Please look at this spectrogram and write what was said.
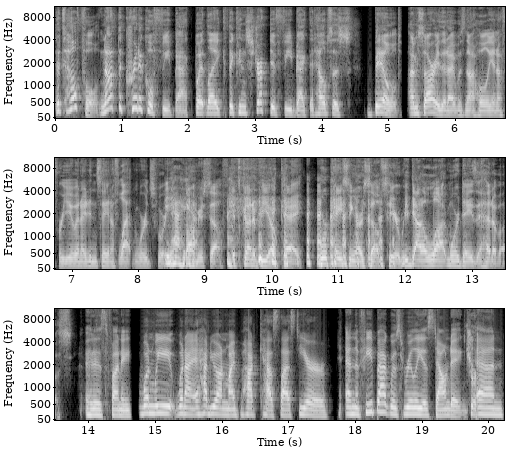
that's helpful. Not the critical feedback, but like the constructive feedback that helps us build. I'm sorry that I was not holy enough for you and I didn't say enough Latin words for you. Yeah, Calm yeah. yourself. It's going to be okay. We're pacing ourselves here. We've got a lot more days ahead of us. It is funny. When we when I had you on my podcast last year and the feedback was really astounding. Sure. And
